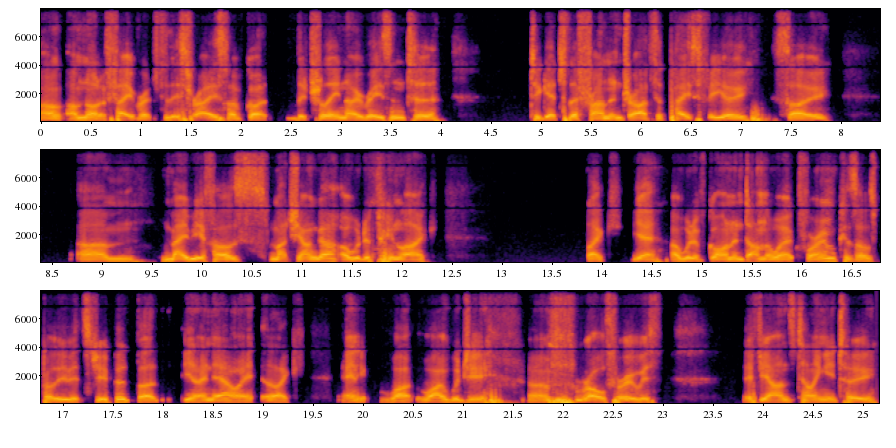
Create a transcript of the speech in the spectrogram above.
I'm not a favorite for this race. I've got literally no reason to to get to the front and drive the pace for you. So, um, maybe if I was much younger, I would have been like, like, yeah, I would have gone and done the work for him because I was probably a bit stupid. But you know, now, I, like, any why why would you um, roll through with if Jan's telling you to,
